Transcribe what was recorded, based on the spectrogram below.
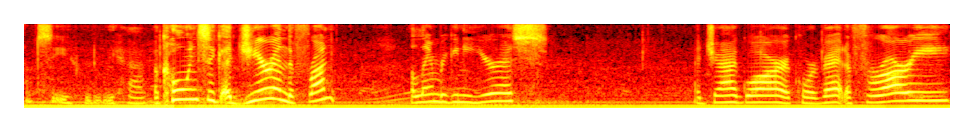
Let's see, who do we have? A Koenigsegg, a Jira in the front, a Lamborghini Urus, a Jaguar, a Corvette, a Ferrari,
